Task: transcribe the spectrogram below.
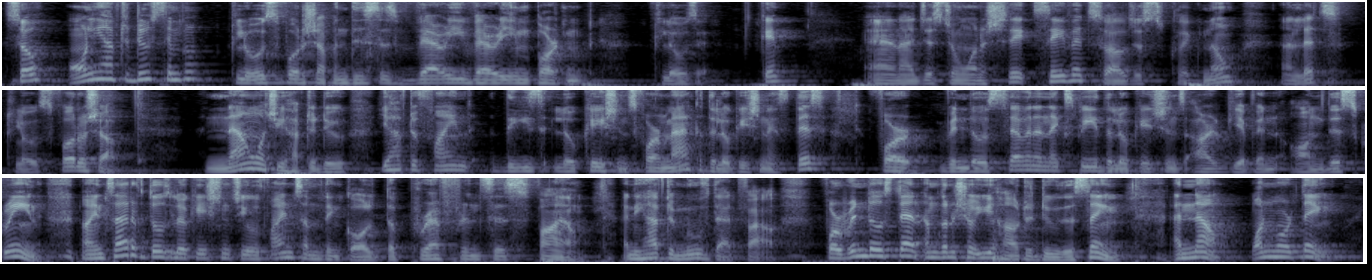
So all you have to do simple, close Photoshop and this is very, very important. Close it, okay? And I just don't want to save it, so I'll just click no and let's close Photoshop. Now what you have to do, you have to find these locations. For Mac, the location is this. For Windows 7 and XP, the locations are given on this screen. Now inside of those locations, you'll find something called the preferences file and you have to move that file. For Windows 10, I'm going to show you how to do the same. And now, one more thing.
